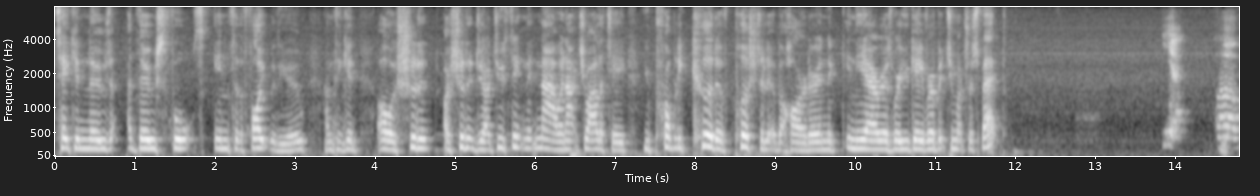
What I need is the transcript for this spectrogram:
taking those those thoughts into the fight with you and thinking, oh, I shouldn't, I shouldn't do that. Do you think that now, in actuality, you probably could have pushed a little bit harder in the in the areas where you gave her a bit too much respect? Yeah, um,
